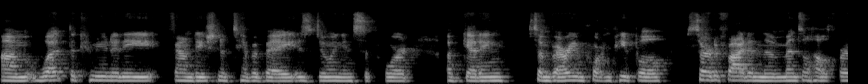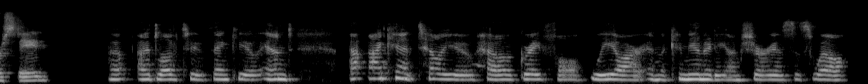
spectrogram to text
um, what the Community Foundation of Tampa Bay is doing in support of getting some very important people certified in the mental health first aid? Uh, I'd love to. Thank you. And I can't tell you how grateful we are and the community I'm sure is as well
